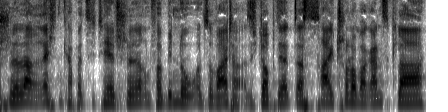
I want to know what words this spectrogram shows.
schnellere Rechenkapazität, schnelleren Verbindungen und so weiter. Also ich glaube, das zeigt schon nochmal ganz klar,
